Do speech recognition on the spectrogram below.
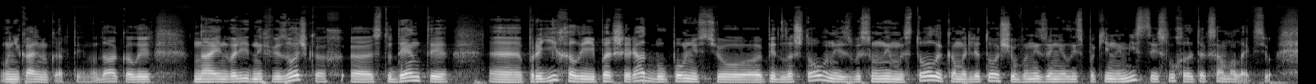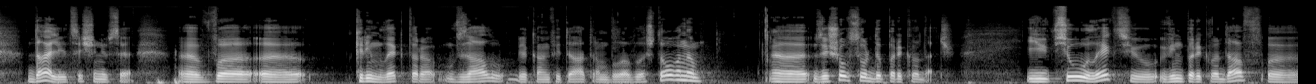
унікальну картину. Да, коли на інвалідних візочках е, студенти е, приїхали, і перший ряд був повністю підлаштований з висувними столиками для того, щоб вони зайняли спокійне місце і слухали так само лекцію. Далі це ще не все. В, е, крім лектора, в залу, яка амфітеатром була влаштована зайшов сурдоперекладач. І всю лекцію він перекладав е,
